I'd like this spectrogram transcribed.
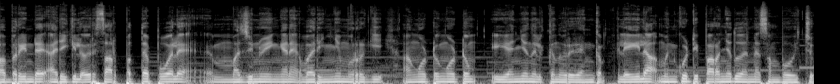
ഖബറിന്റെ അരികിൽ ഒരു സർപ്പത്തെ പോലെ മജ്നു ഇങ്ങനെ വരിഞ്ഞു മുറുകി അങ്ങോട്ടും ഇങ്ങോട്ടും ഇഴഞ്ഞു നിൽക്കുന്ന ഒരു രംഗം. ലൈല മുൻകൂട്ടി പറഞ്ഞതു തന്നെ സംഭവിച്ചു.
